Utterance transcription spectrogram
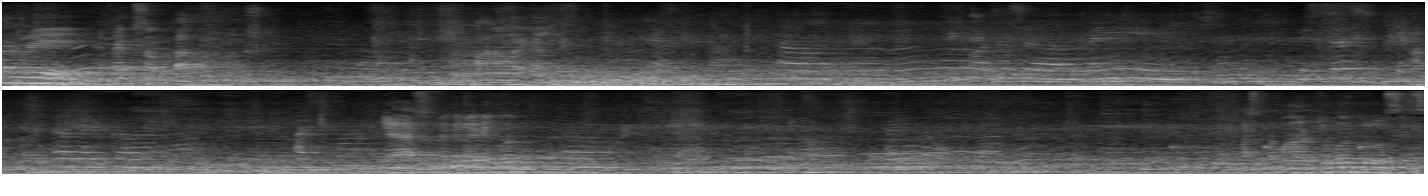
What are the effects of carbon pollution on our health? causes uh, many diseases uh, like uh, asthma. Yes, very, very good. Asthma tuberculosis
